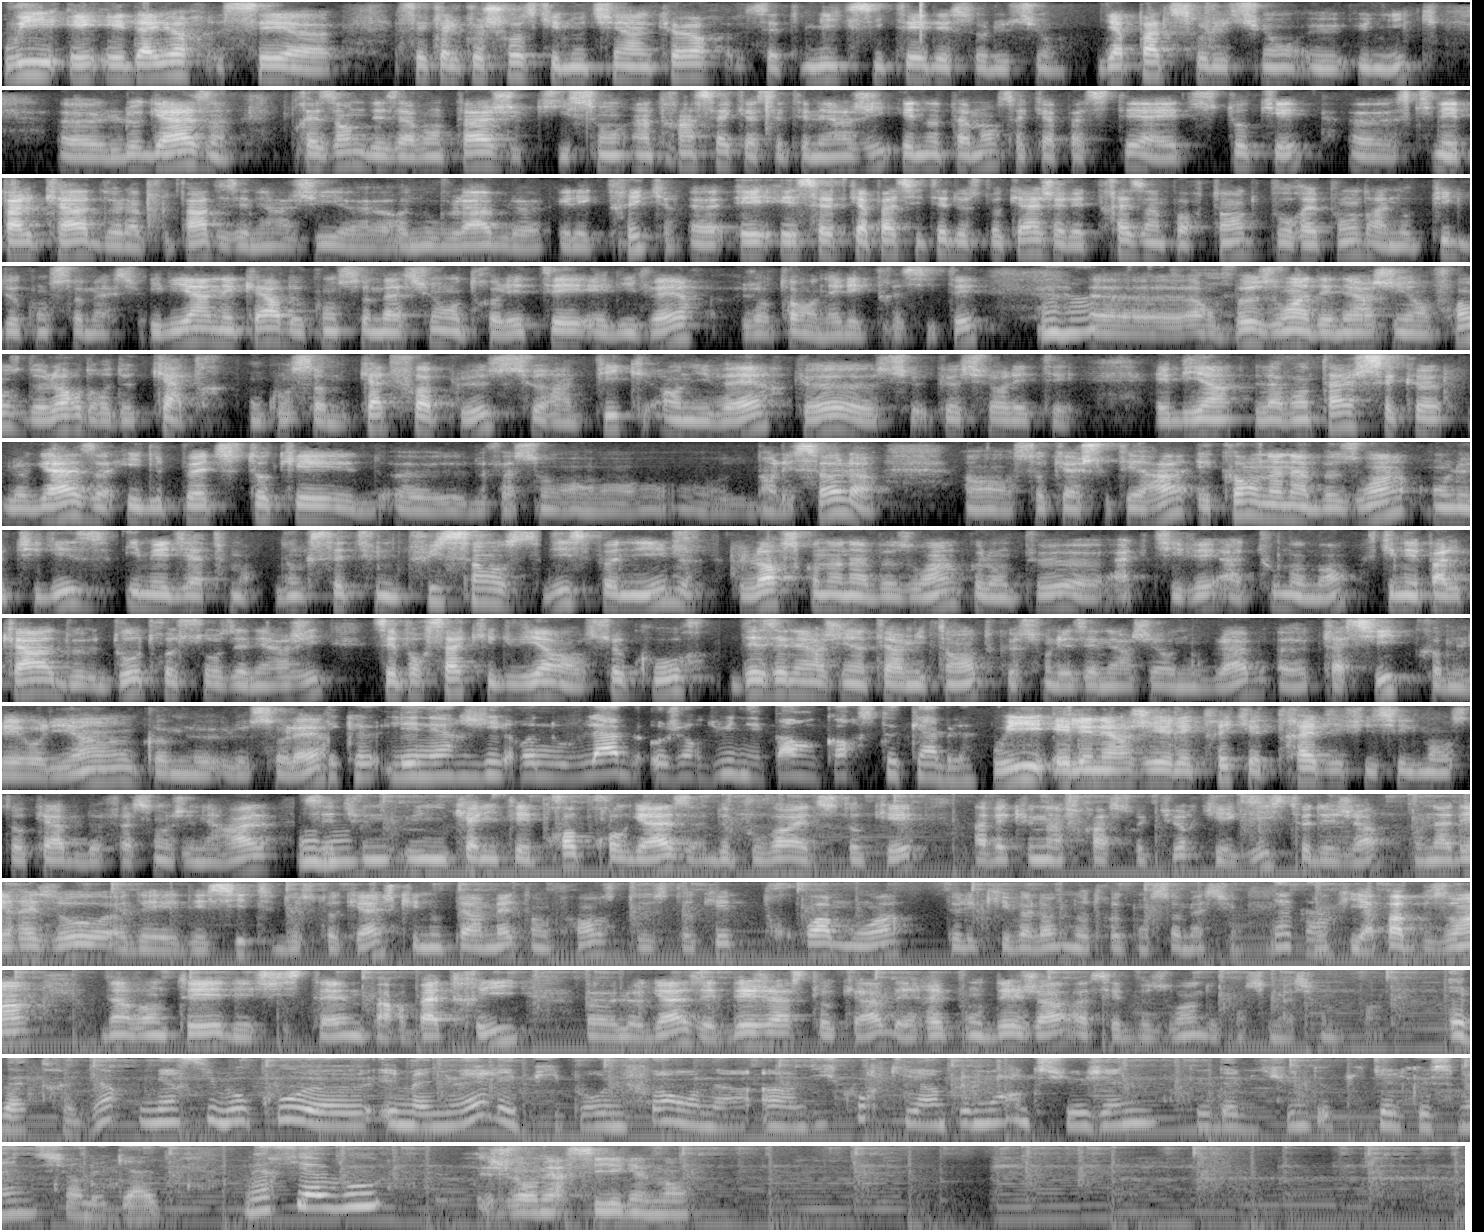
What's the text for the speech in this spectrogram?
Oui, et, d'ailleurs, euh, c'est quelque chose qui nous tient à cœur, cette mixité des solutions. Il n'y a pas de solution unique. Euh, le gaz présente des avantages qui sont intrinsèques à cette énergie et notamment sa capacité à être stocké, euh, ce qui n'est pas le cas de la plupart des énergies renouvelables électriques. Et, cette capacité de stockage, elle est très importante pour répondre à nos pics de consommation. Il y a un écart de consommation entre l'été et l'hiver j'entends en électricité, mhm. euh, en besoin d'énergie en France de l'ordre de 4. On consomme 4 fois plus sur un pic en hiver que, que sur l'été. Eh bien, l'avantage, c'est que le gaz, il peut être stocké euh, de façon dans les sols, en stockage souterrain, et quand on en a besoin, on l'utilise immédiatement. Donc, c'est une puissance disponible lorsqu'on en a besoin que l'on peut euh, activer à tout moment, ce qui n'est pas le cas d'autres sources d'énergie. C'est pour ça qu'il vient en secours des énergies intermittentes que sont les énergies renouvelables euh, classiques, comme l'éolien, comme le, solaire. Et que l'énergie renouvelable aujourd'hui n'est pas encore stockable. Oui, et l'énergie électrique est très difficilement stockable de façon générale. Mhm. C'est une, une, qualité propre au gaz de pouvoir être stocké avec une infrastructure qui existe déjà. On a des réseaux, euh, des, des sites de stockage qui nous permettent en France de stocker trois mois de l'équivalent de notre consommation. Donc il n'y a pas besoin d'inventer des systèmes par batterie. Euh, le gaz est déjà stockable et répond déjà à ses besoins de consommation de pointe. Eh bien, très bien. Merci beaucoup, euh, Emmanuel. Et puis, pour une fois, on a un discours qui est un peu moins anxiogène que d'habitude depuis quelques semaines sur le gaz. Merci à vous. Je vous remercie également.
